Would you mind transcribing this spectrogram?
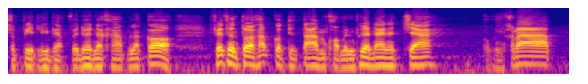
Speed r e b a c ไว้ด้วยนะครับ แล้วก็เฟซส่วนตัวครับกดติดตามขอเป็นเพื่อนได้นะจ๊ะขอบคุณครับ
